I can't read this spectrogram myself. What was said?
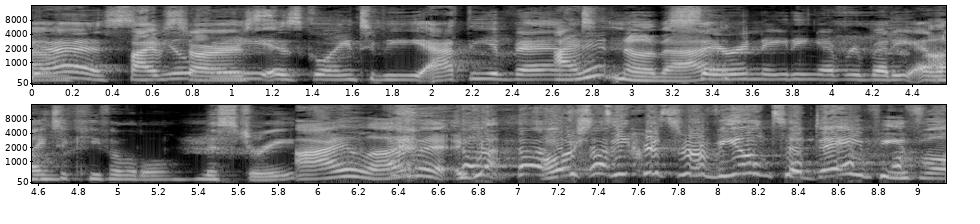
yes, Five Neil stars. B is going to be at the event. I didn't know that. Serenading everybody. I like Oh. to keep a little mystery. I love it. Yeah. Oh, secrets revealed today, people.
